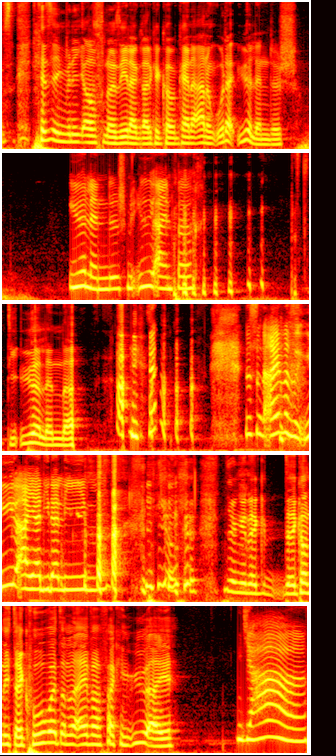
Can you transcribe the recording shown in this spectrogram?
deswegen bin ich auf Neuseeland gerade gekommen, keine Ahnung. Oder Irländisch. Irländisch, mit Ü einfach. Das, die Irländer. Das sind einfach so Ü-Eier, die da lieben. Junge, Junge der, der kommt nicht der Kobold, sondern einfach fucking Ü-Ei. Ja.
